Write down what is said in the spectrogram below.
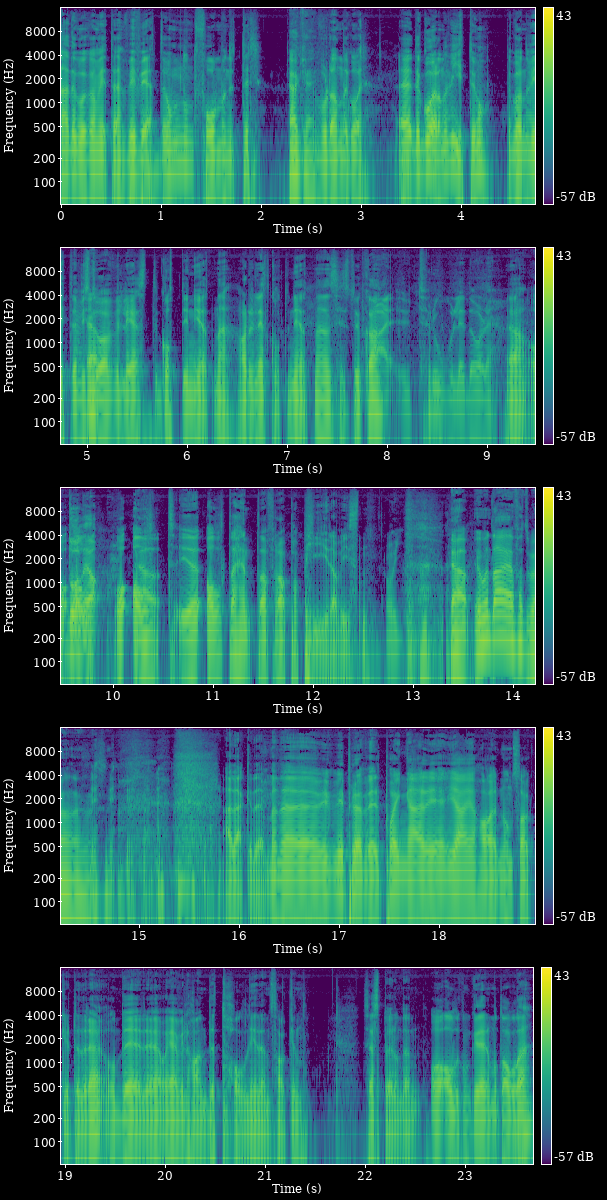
Nei, det går ikke an å vite. Vi vet det om noen få minutter okay. hvordan det går. Eh, Det går an å vite, jo. Det går an å vite Hvis Ja. du har lest godt i nyhetene. Har du lest godt i nyhetene den siste uka? Nei, utrolig dårlig. Ja, og, Dårlig, alt, og alt, eh, alt er henta fra papiravisen. Oi. Ja, jo, men da har jeg fått med meg det. Nei, det er ikke det. Men uh, vi, vi prøver. Poenget er jeg har noen saker til dere, og, dere, og jeg vil ha en detalj i den saken. Så jeg spør om den. Og alle konkurrerer mot alle.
